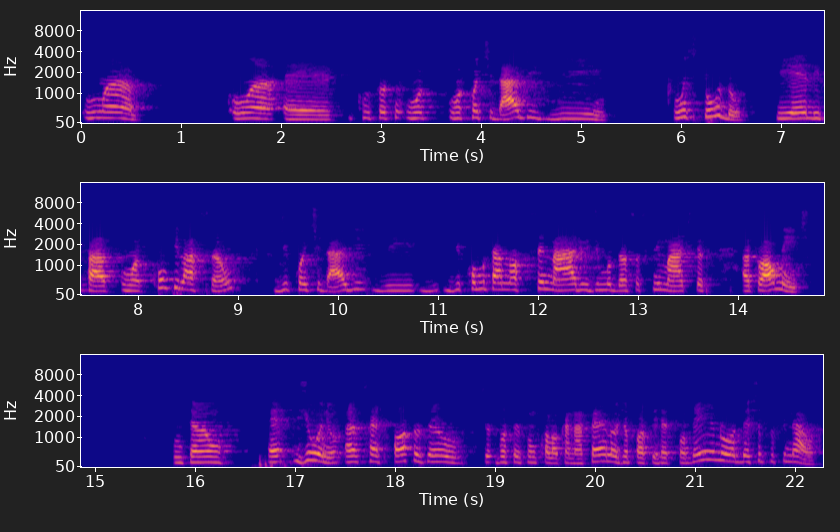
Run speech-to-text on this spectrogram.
uma, uma, é, como se fosse uma, uma quantidade de um estudo que ele faz uma compilação de quantidade de, de como está nosso cenário de mudanças climáticas atualmente. Então, é, Júnior, as respostas eu, vocês vão colocar na tela, eu já posso ir respondendo ou deixa para o final?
